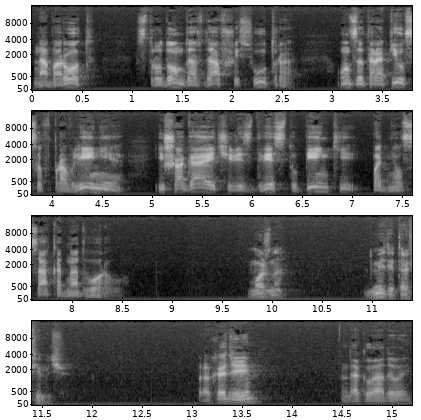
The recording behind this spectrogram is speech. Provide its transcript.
Наоборот, с трудом дождавшись утра, он заторопился в правление и, шагая через две ступеньки, поднялся к Однодворову. Можно, Дмитрий Трофимович? Проходи, докладывай.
